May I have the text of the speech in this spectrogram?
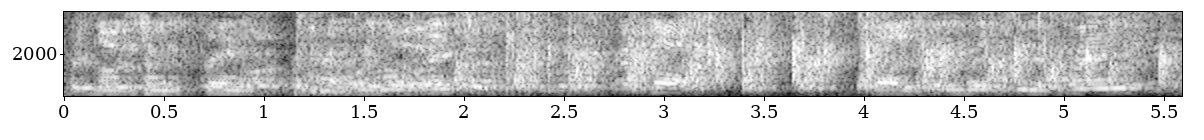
Praise the Lord, saints. Praise the Lord, saints. God is very ready to be.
